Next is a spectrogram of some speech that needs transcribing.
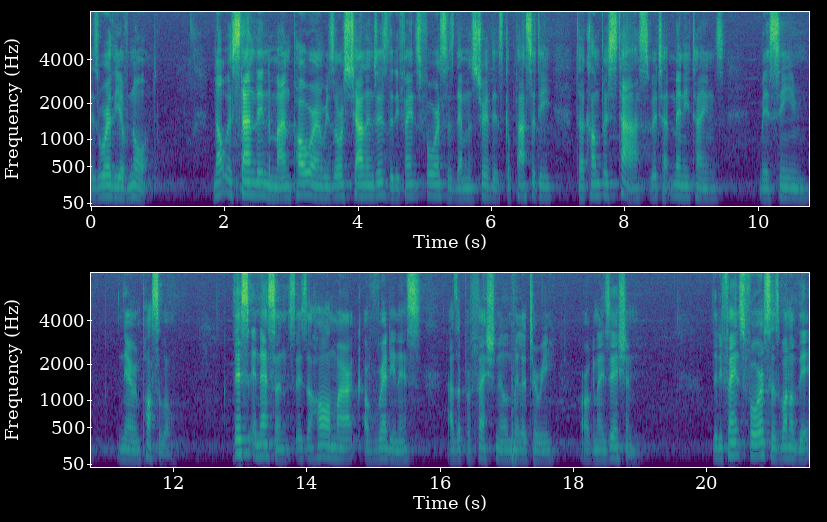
is worthy of note. Notwithstanding the manpower and resource challenges, the Defense Force has demonstrated its capacity to accomplish tasks which at many times may seem near impossible. This, in essence, is the hallmark of readiness as a professional military organization. The Defense Force, as one of the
